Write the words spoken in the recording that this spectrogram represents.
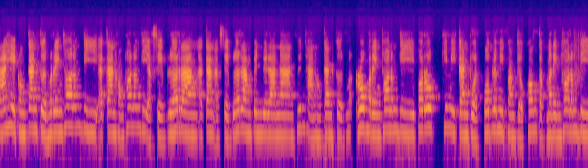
สาเหตุของการเกิดมะเร็งท่อน้ำดี อาการของท่อน้ำดีอักเสบเรื้อรัง อาการอักเสบเรื้อรังเป็นเวลานานพื้นฐานของการเกิดโรคมะเร็งท่อน้ำดี เพราะโรคที่มีการตรวจพบและมีความเกี่ยวข้องกับมะเร็งท่อน้ำดี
